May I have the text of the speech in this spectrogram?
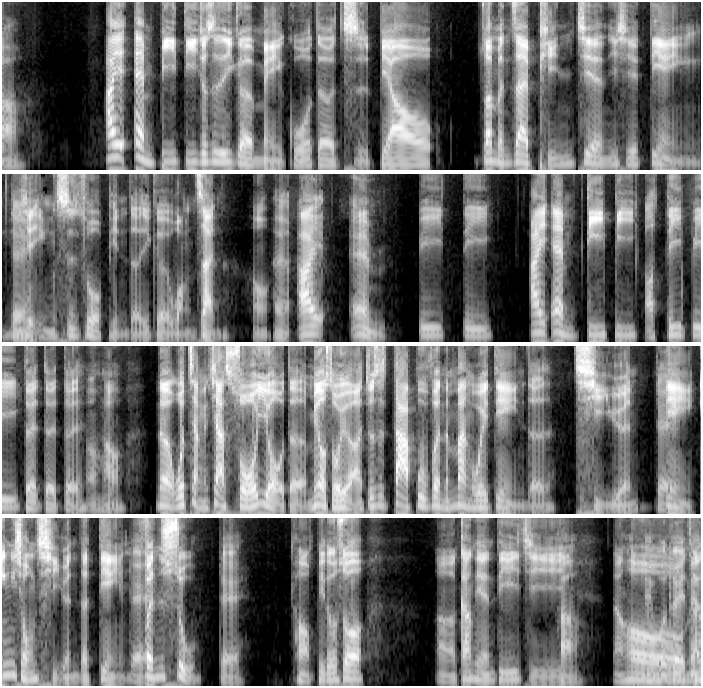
啊，IMBD 就是一个美国的指标，专门在评鉴一些电影、一些影视作品的一个网站。哦，嗯，IMBD。IMDB 哦，DB 对对对，嗯、好，那我讲一下所有的，没有所有啊，就是大部分的漫威电影的起源，对。电影英雄起源的电影分数，对，好，比如说呃，钢铁人第一集，啊、然后美国队长。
